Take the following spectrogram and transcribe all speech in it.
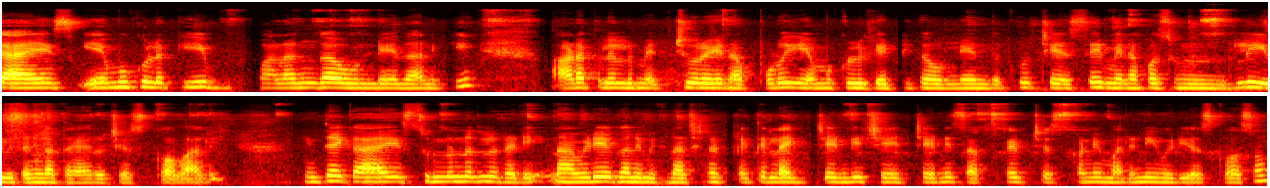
గాయస్ ఎముకలకి బలంగా ఉండేదానికి ఆడపిల్లలు మెచ్యూర్ అయినప్పుడు ఎముకలు గట్టిగా ఉండేందుకు చేసే మినప సున్నుండలు ఈ విధంగా తయారు చేసుకోవాలి. ఇంతే గాయస్ సున్నుండలు రెడీ నా వీడియో కానీ మీకు నచ్చినట్లయితే లైక్ చేయండి షేర్ చేయండి సబ్స్క్రైబ్ చేసుకోండి. మరిన్ని వీడియోస్ కోసం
